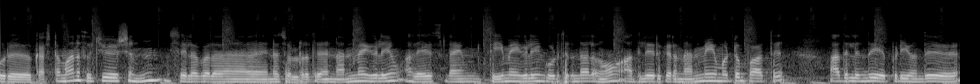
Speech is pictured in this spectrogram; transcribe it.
ஒரு கஷ்டமான சுச்சுவேஷன் சில பல என்ன சொல்கிறது நன்மைகளையும் அதே டைம் தீமைகளையும் கொடுத்துருந்தாலும் அதில் இருக்கிற நன்மையை மட்டும் பார்த்து அதுலேருந்து எப்படி வந்து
